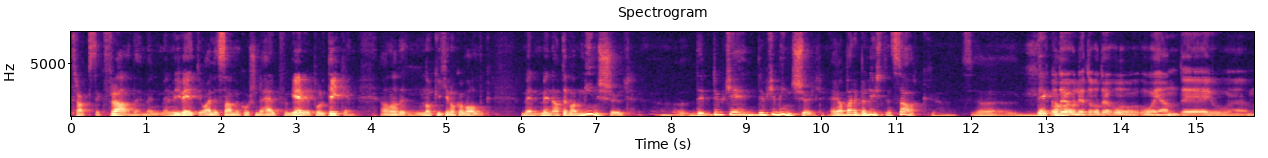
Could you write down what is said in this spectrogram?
trakk seg fra det, men, men vi vet jo alle sammen hvordan det helt fungerer i politikken. Han hadde nok ikke noe valg. Men, men at det var min skyld det, det, er jo ikke, det er jo ikke min skyld. Jeg har bare belyst en sak. Så det kan Og det er jo litt, og, det, og, og igjen, det er jo eh,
